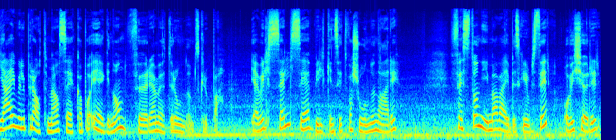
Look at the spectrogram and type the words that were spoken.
Jeg vil prate med Aseka på egen hånd før jeg møter ungdomsgruppa. Jeg vil selv se hvilken situasjon hun er i. Feston gir meg veibeskrivelser, og vi kjører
